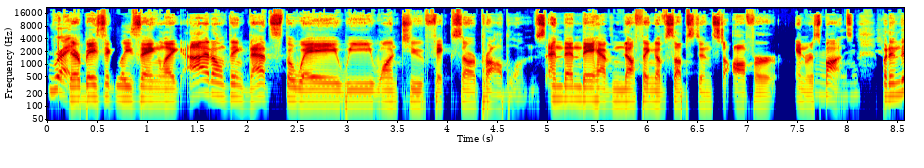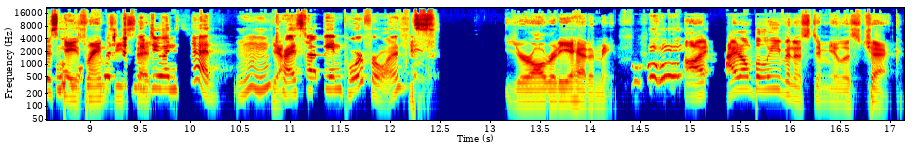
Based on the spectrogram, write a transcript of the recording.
right. they're basically saying like I don't think that's the way we want to fix our problems, and then they have nothing of substance to offer in response. Mhm. But in this case, what Ramsey should said, we do instead? Mm, Yeah. Try stop being poor for once. "You're already ahead of me. I I don't believe in a stimulus check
